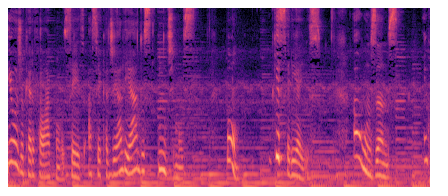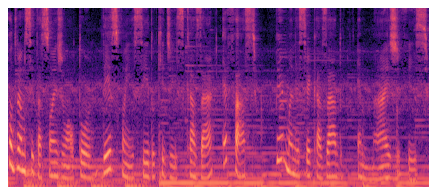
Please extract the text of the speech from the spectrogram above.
E hoje eu quero falar com vocês acerca de aliados íntimos. Bom, o que seria isso? Há alguns anos encontramos citações de um autor desconhecido que diz: casar é fácil, permanecer casado é mais difícil.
